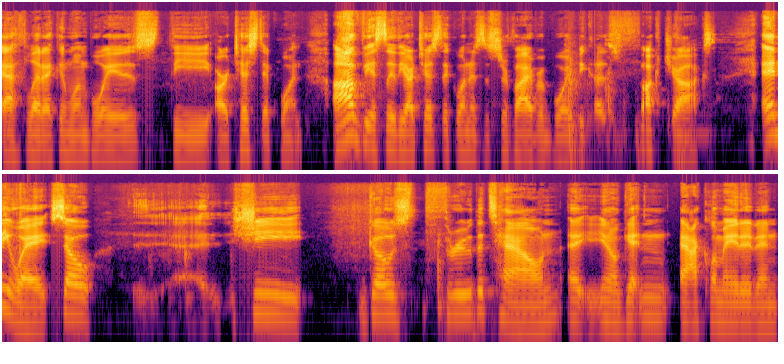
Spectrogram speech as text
athletic and one boy is the artistic one. Obviously the artistic one is the survivor boy because fuck jocks. Anyway so uh, she goes through the town, uh, you know, getting acclimated and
